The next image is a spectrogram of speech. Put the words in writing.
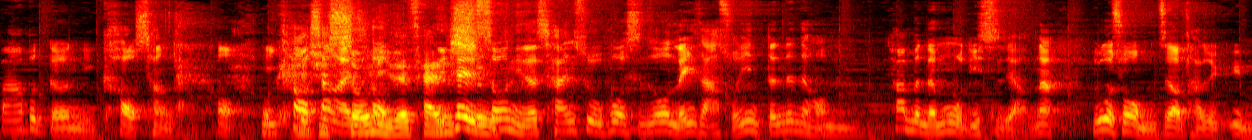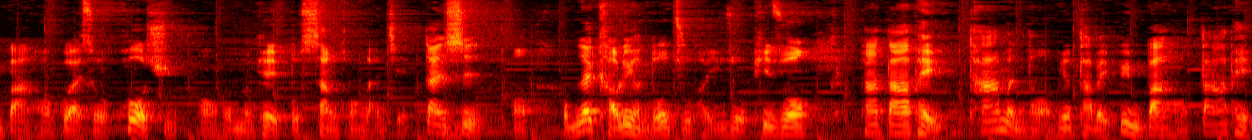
巴不得你靠上来哦，你靠上来之后，你可以收你的参数，或是说雷达锁定等等等哦。他们的目的是这样。那如果说我们知道它是运八哦过来时候，或许哦我们可以不上空拦截。但是哦，我们在考虑很多组合因素，譬如说它搭配他们哦，比如搭配运八哦，搭配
